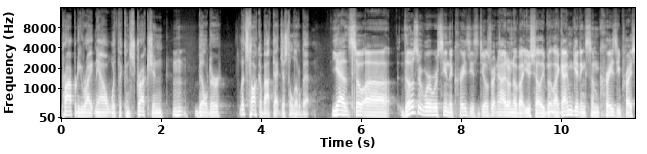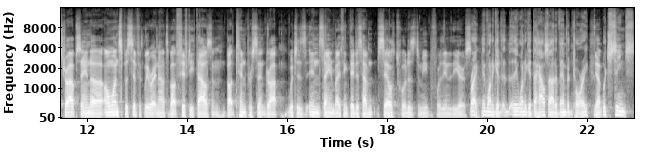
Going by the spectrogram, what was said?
property right now with the construction builder. Let's talk about that just a little bit. Yeah, so uh, those are where we're seeing the craziest deals right now. I don't know about you, Shelly, but like I'm getting some crazy price drops, and uh, on one specifically right now, it's about fifty thousand, about ten percent drop, which is insane. But I think they just have sales quotas to meet before the end of the year. So. Right. They want to get they want to get the house out of inventory, Yep. which seems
